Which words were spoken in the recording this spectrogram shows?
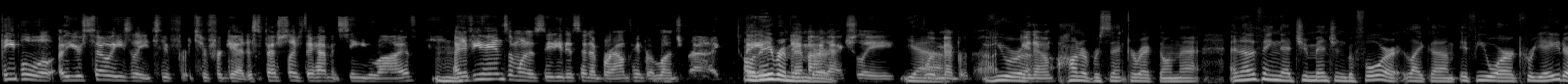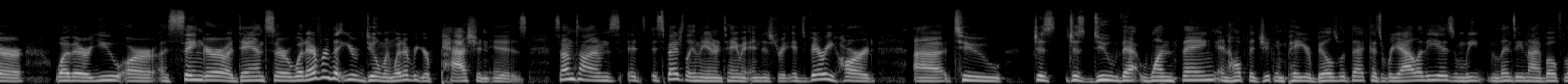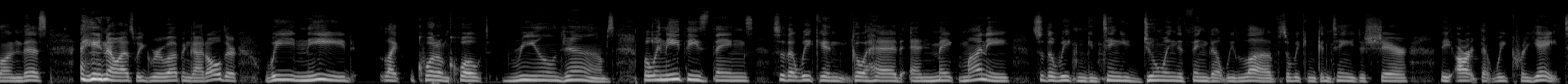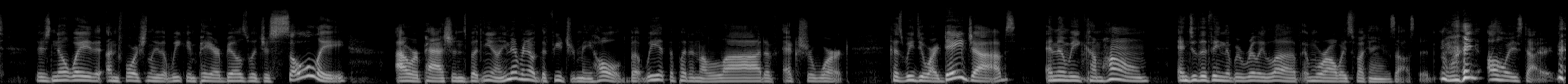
people will. You're so easily to for- to forget, especially if they haven't seen you live. Mhm. And if you hand someone a CD that's in a brown paper lunch bag, Oh, they remember. they might actually Yeah. remember that. you were you know. 100% correct on that. Another thing that you mentioned before, like um, if you are a creator, whether you are a singer, a dancer, whatever that you're doing, whatever your passion is, sometimes it's especially in the entertainment industry, it's very hard uh, to just just do that one thing and hope that you can pay your bills with that. Because reality is and we lindsay and i both learned this you know as we grew up and got older we need like quote unquote real jobs but we need these things so that we can go ahead and make money so that we can continue doing the thing that we love so we can continue to share the art that we create. There's no way that unfortunately that we can pay our bills with just solely our passions but you know you never know what the future may hold. But we have to put in a lot of extra work because we do our day jobs and then we come home and do the thing that we really love and we're always fucking exhausted like always tired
